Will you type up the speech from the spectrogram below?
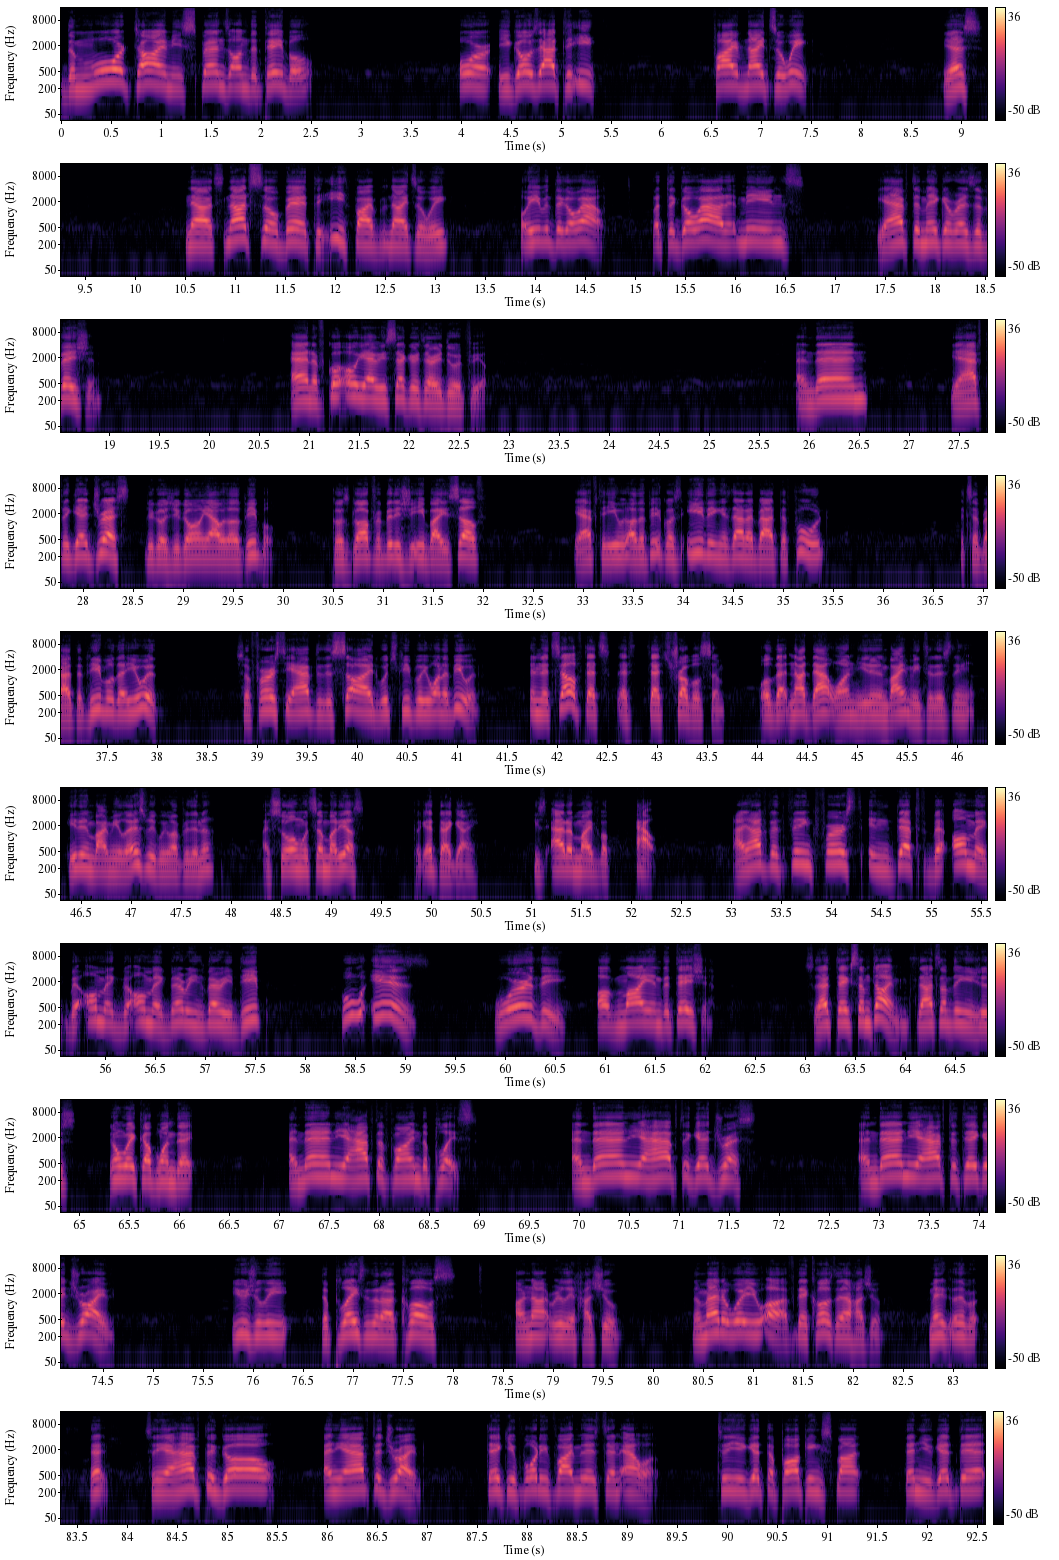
the more time he spends on the table, or he goes out to eat five nights a week. Yes? Now, it's not so bad to eat five nights a week or even to go out. But to go out, it means you have to make a reservation. And of course, oh, you have your secretary do it for you. And then you have to get dressed because you're going out with other people. Because God forbid you should eat by yourself. You have to eat with other people because eating is not about the food, it's about the people that you're with. So first you have to decide which people you want to be with. In itself, that's that's that's troublesome. Well, that not that one. He didn't invite me to this thing. He didn't invite me last week. When we went for dinner. I saw him with somebody else. Forget that guy. He's out of my book. out. I have to think first in depth, be'omek, be'omek, be'omek, very, very deep. Who is worthy of my invitation? So that takes some time. It's not something you just don't wake up one day. And then you have to find the place. And then you have to get dressed. And then you have to take a drive. Usually, the places that are close are not really chashuv. No matter where you are, if they're close, they're not chashuv. So you have to go and you have to drive. Take you 45 minutes to an hour till you get the parking spot. Then you get there.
